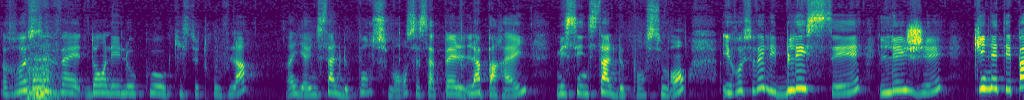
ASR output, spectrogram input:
recevait dans les locaux qui se trouvent là, Hein, il y a une salle de pansement, ça s'appelle l'appareil, mais c'est une salle de pansement. Il recevait les blessés légers qui n'étaient pas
